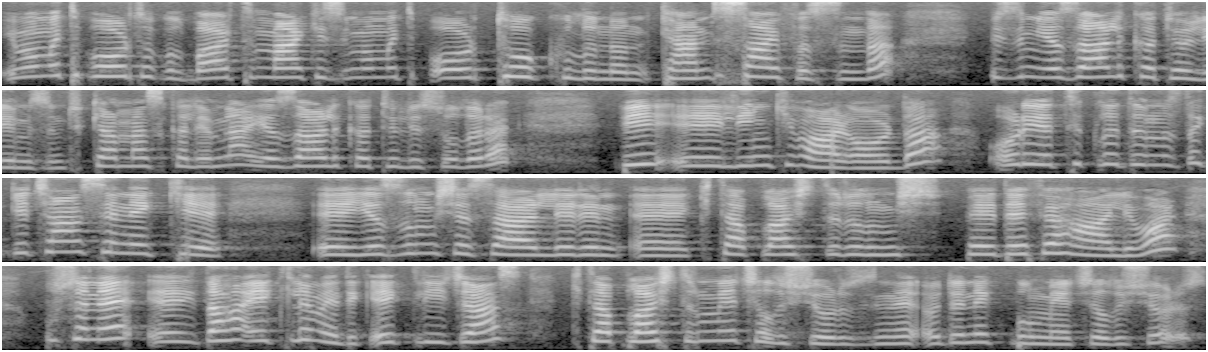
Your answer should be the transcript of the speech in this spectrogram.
İmam Hatip Ortaokul, Bartın Merkez İmam Hatip Ortaokulu'nun kendi sayfasında bizim yazarlık atölyemizin, Tükenmez Kalemler Yazarlık Atölyesi olarak bir e, linki var orada. Oraya tıkladığımızda geçen seneki e, yazılmış eserlerin e, kitaplaştırılmış PDF hali var. Bu sene e, daha eklemedik, ekleyeceğiz. Kitaplaştırmaya çalışıyoruz yine, ödenek bulmaya çalışıyoruz.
